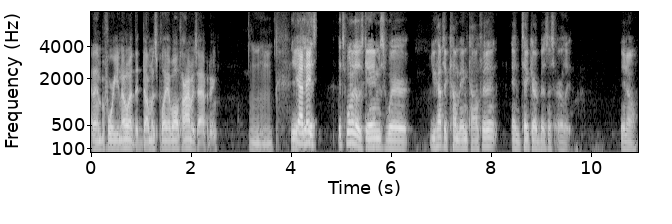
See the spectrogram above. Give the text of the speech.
and then before you know it, the dumbest play of all time is happening. Mm-hmm. Yeah, it- it's, it's one of those games where you have to come in confident and take care of business early. You know,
